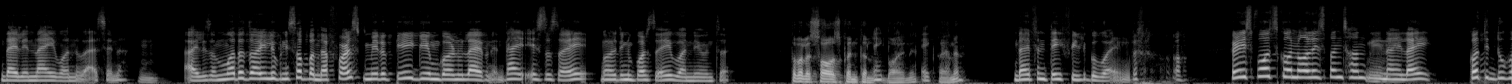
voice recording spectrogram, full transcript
दाइले नाइ भन्नुभएको छैन। अहिलेसम्म म त जहिले पनि सबभन्दा फर्स्ट मेरो केही गेम गर्नु लाग्यो भने दाइ यस्तो छ है गरिदिनुपर्छ है भन्ने हुन्छ। तपाईँलाई सहज पनि त भएन होइन? दाइ पनि त्यही फिल्डको भयो फेरि स्पोर्ट्सको नलेज पनि छ नि नाइलाई कति दुःख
